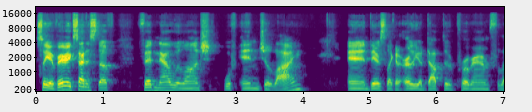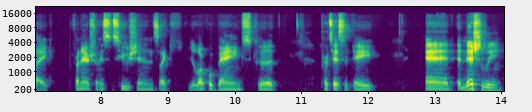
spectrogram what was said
So yeah, very exciting stuff. FedNow will launch within July, and there's like an early adopter program for like financial institutions, like your local banks could participate. And initially,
